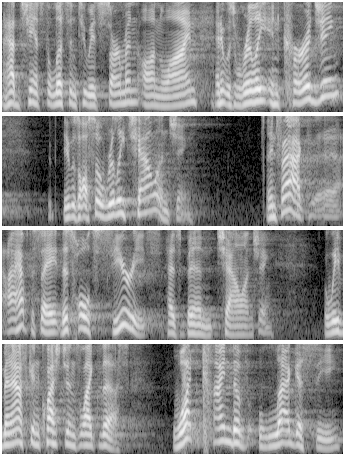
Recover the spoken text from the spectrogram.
I had the chance to listen to his sermon online, and it was really encouraging. It was also really challenging. In fact, I have to say, this whole series has been challenging. We've been asking questions like this What kind of legacy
